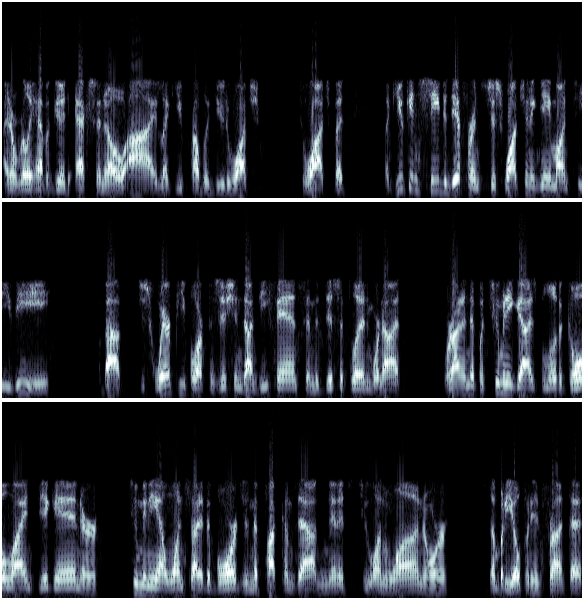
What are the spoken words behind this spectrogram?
I don't really have a good X and O eye like you probably do to watch to watch, but like you can see the difference just watching a game on TV about just where people are positioned on defense and the discipline. We're not we're not ending up with too many guys below the goal line digging or too many on one side of the boards and the puck comes out and then it's two on one or somebody open in front. That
